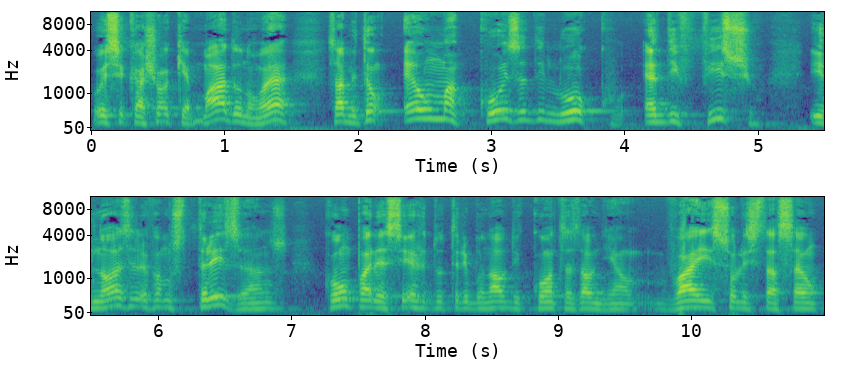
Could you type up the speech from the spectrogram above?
Ou esse caixão é queimado ou não é? Sabe? Então é uma coisa de louco, é difícil. E nós levamos três anos com parecer do Tribunal de Contas da União, vai solicitação,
